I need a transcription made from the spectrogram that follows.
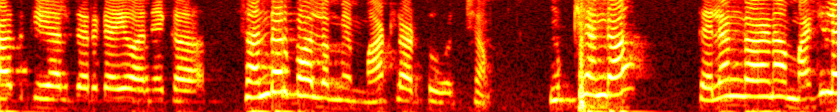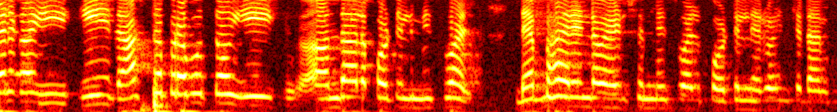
రాజకీయాలు జరిగాయో అనేక సందర్భాల్లో మేము మాట్లాడుతూ వచ్చాం. ముఖ్యంగా తెలంగాణ మహిళలుగా ఈ ఈ రాష్ట్ర ప్రభుత్వం ఈ అందాల పోటీలు మిస్ వరల్డ్ డెబ్బై రెండవ ఎడిషన్ మిస్ వరల్డ్ పోటీలు నిర్వహించడానికి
